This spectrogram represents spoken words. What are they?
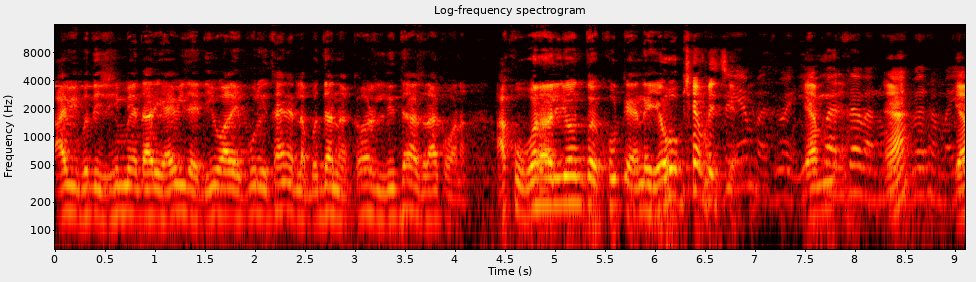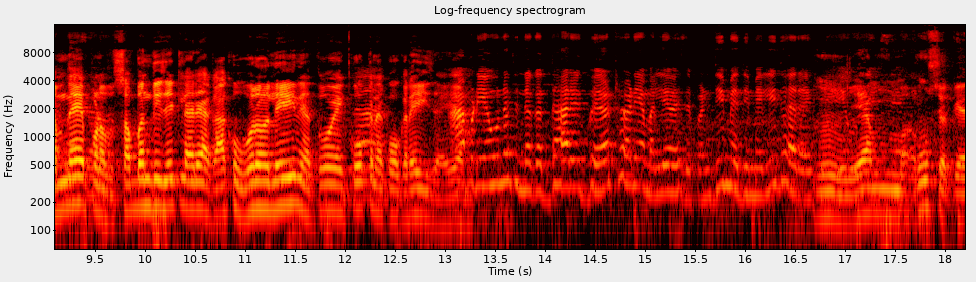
આવી બધી જિમ્મેદારી આવી જાય દિવાળી પૂરી થાય ને એટલે બધાના ઘર લીધા જ રાખવાના. આખું વરહ લ્યો ને તો ખૂટે અને એવું કેમ છે? એમ નહીં પણ. સંબંધી જેટલા રહ્યા કે આખું વરહ લઈને એ કોક ને કોક રહી જાય આપણે એવું નથી નગર ધારે ભાઈ અઠવાડિયામાં લેવાય છે પણ ધીમે ધીમે લીધા રાખે એમ હું છે કે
